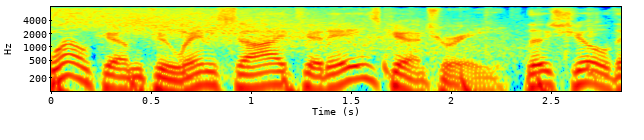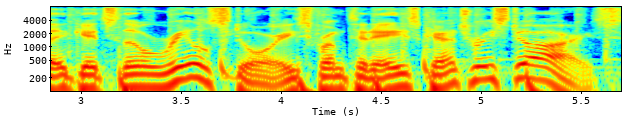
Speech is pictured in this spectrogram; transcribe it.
Welcome to Inside Today's Country, the show that gets the real stories from today's country stars.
